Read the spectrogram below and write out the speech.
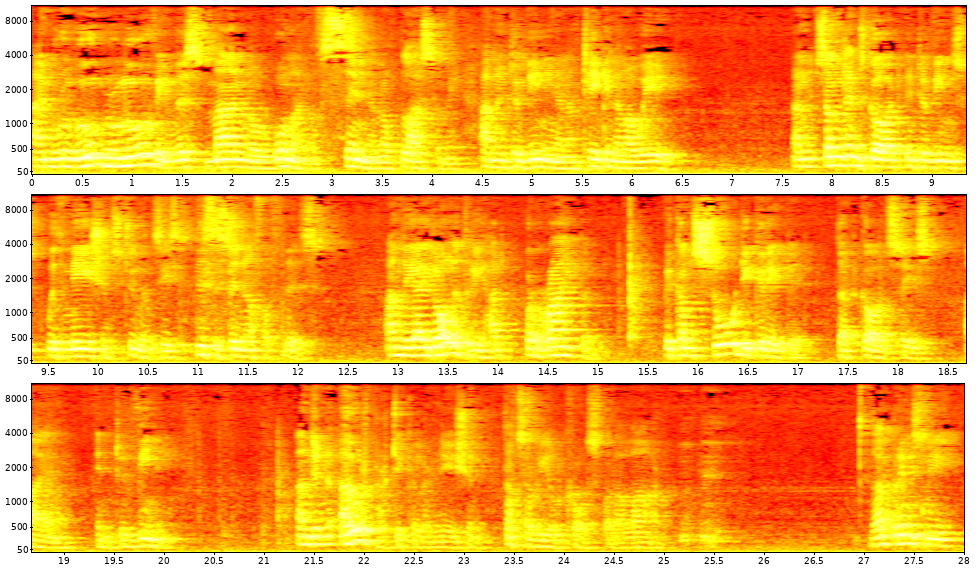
I'm remo- removing this man or woman of sin and of blasphemy. I'm intervening and I'm taking them away. And sometimes God intervenes with nations too and says, This is enough of this. And the idolatry had ripened, become so degraded that God says, I am intervening. And in our particular nation, that's a real cause for alarm. That brings me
